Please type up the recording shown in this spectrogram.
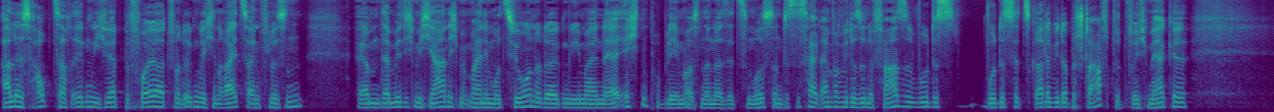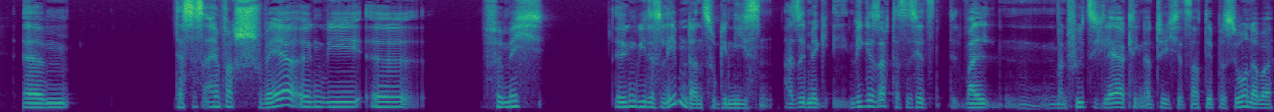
alles, Hauptsache irgendwie, ich werde befeuert von irgendwelchen Reizeinflüssen, ähm, damit ich mich ja nicht mit meinen Emotionen oder irgendwie meinen echten Problemen auseinandersetzen muss. Und das ist halt einfach wieder so eine Phase, wo das, wo das jetzt gerade wieder bestraft wird, wo ich merke, ähm, das ist einfach schwer irgendwie äh, für mich irgendwie das Leben dann zu genießen. Also mir, wie gesagt, das ist jetzt, weil man fühlt sich leer, klingt natürlich jetzt nach Depression, aber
